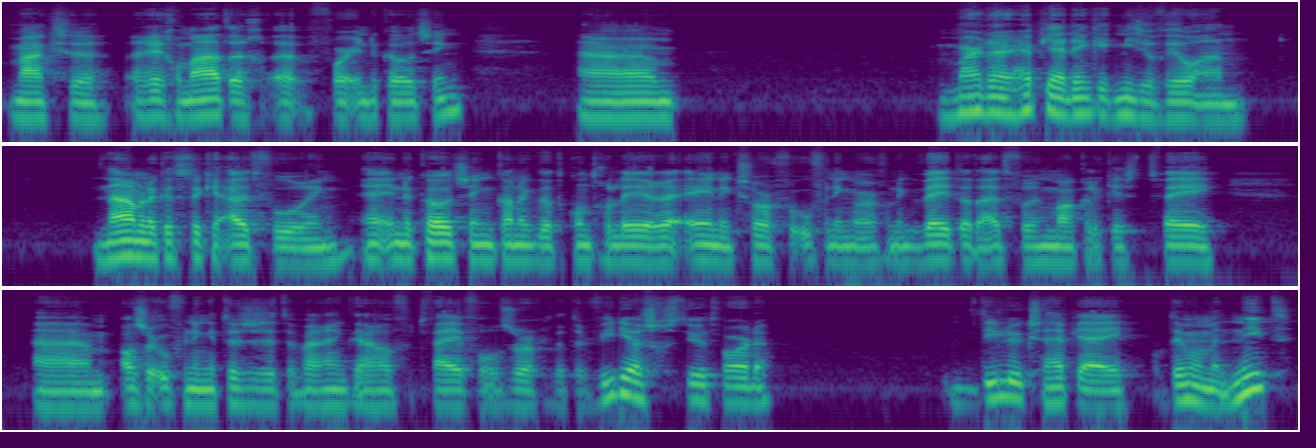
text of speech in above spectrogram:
maak ze regelmatig uh, voor in de coaching. Um, maar daar heb jij denk ik niet zoveel aan. Namelijk het stukje uitvoering. In de coaching kan ik dat controleren. Eén, ik zorg voor oefeningen waarvan ik weet dat uitvoering makkelijk is. Twee, um, als er oefeningen tussen zitten waarin ik daarover twijfel, zorg ik dat er video's gestuurd worden. Die luxe heb jij op dit moment niet.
